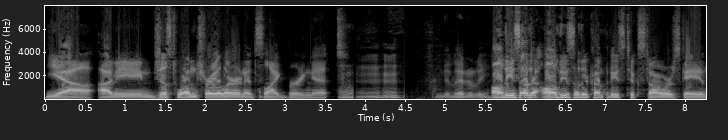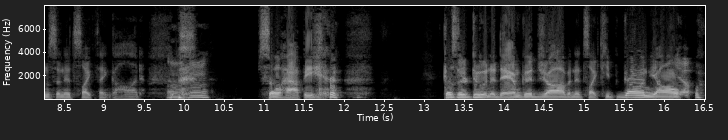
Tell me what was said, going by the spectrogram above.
Yeah, I mean, just one trailer, and it's like, bring it. Mm-hmm. Literally. All these other, all these other companies took Star Wars games, and it's like, thank God, Mhm. so happy because they're doing a damn good job, and it's like, keep going, y'all. Yep.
